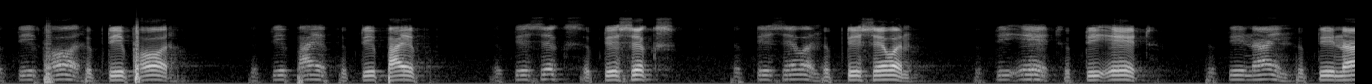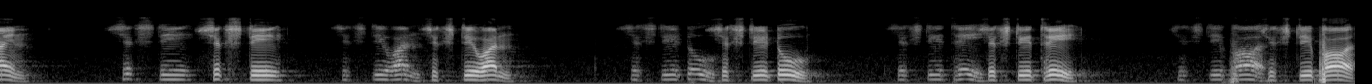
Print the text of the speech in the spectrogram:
forty-five, forty-five, forty-six, forty-six, forty-seven, forty-seven, forty-eight, forty-eight, forty-nine, forty-nine, fifty, fifty, fifty-one, fifty-one, fifty-two, fifty-two, fifty-three, fifty-three, fifty-four, fifty-four,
